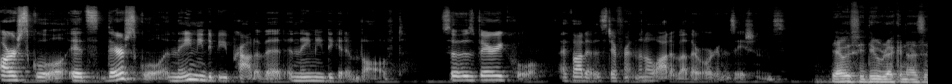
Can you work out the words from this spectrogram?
our school it's their school and they need to be proud of it and they need to get involved so it was very cool I thought it was different than a lot of other organizations. they obviously do recognize the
